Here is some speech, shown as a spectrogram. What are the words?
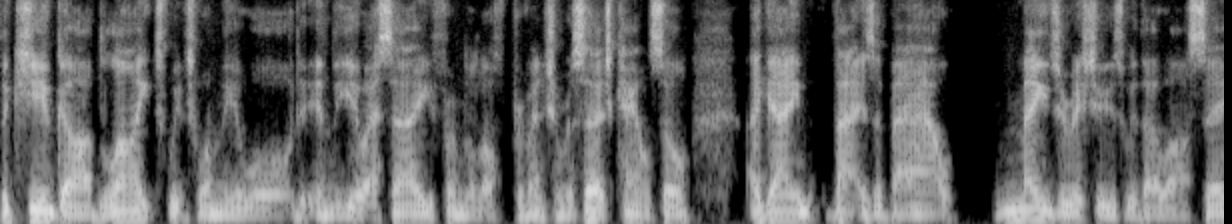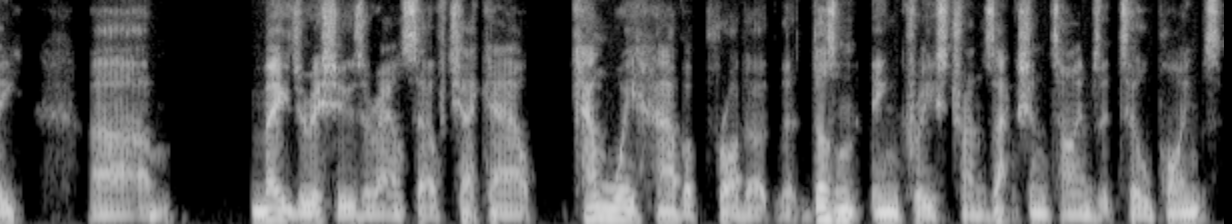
The Q Guard Light, which won the award in the USA from the Loss Prevention Research Council, again, that is about major issues with ORC, um, major issues around self checkout, can we have a product that doesn't increase transaction times at till points,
